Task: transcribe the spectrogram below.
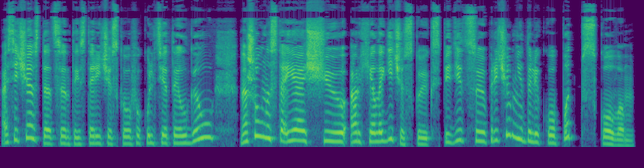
а сейчас доцента исторического факультета ЛГУ, нашел настоящую археологическую экспедицию, причем недалеко, под Псковом.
